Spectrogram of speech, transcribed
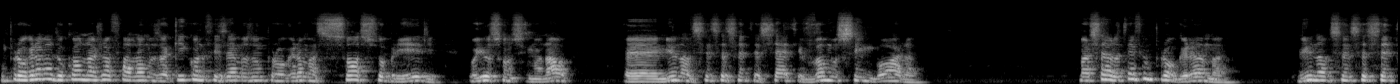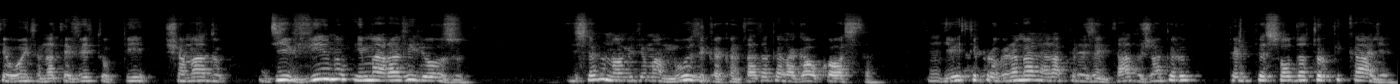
Um programa do qual nós já falamos aqui quando fizemos um programa só sobre ele, o Wilson Simonal, é, 1967, Vamos Embora. Marcelo, teve um programa, 1968, na TV Tupi, chamado Divino e Maravilhoso. Isso era o nome de uma música cantada pela Gal Costa. Uhum. E esse programa era apresentado já pelo, pelo pessoal da Tropicália,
